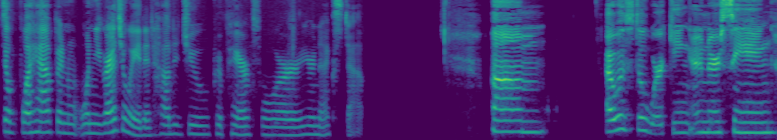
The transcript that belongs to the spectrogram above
So, what happened when you graduated? How did you prepare for your next step? Um, I was still working in nursing,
